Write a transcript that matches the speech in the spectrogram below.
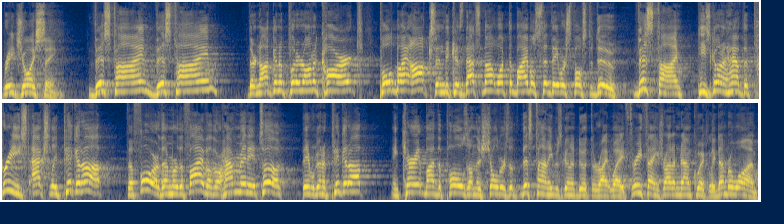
rejoicing. This time, this time, they're not going to put it on a cart pulled by oxen because that's not what the Bible said they were supposed to do. This time, he's going to have the priest actually pick it up, the four of them or the five of them, or however many it took. They were going to pick it up and carry it by the poles on the shoulders. Of, this time he was going to do it the right way. Three things, write them down quickly. Number one,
